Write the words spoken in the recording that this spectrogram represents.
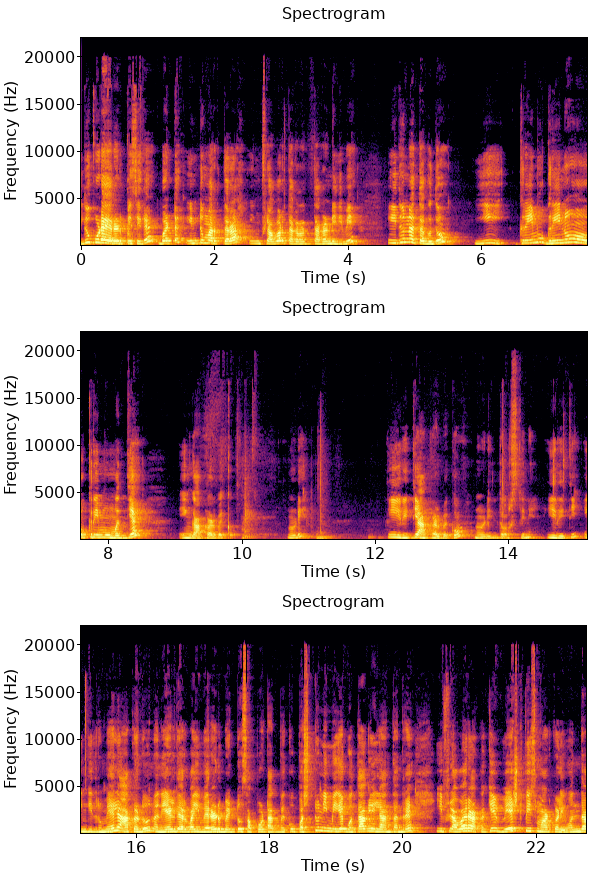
ಇದು ಕೂಡ ಎರಡು ಪೀಸ್ ಇದೆ ಬಟ್ ಇಂಟು ಮಾರ್ಕ್ ಥರ ಹಿಂಗೆ ಫ್ಲವರ್ ತಗ ತಗೊಂಡಿದ್ದೀವಿ ಇದನ್ನು ತೆಗೆದು ಈ ಕ್ರೀಮು ಗ್ರೀನು ಕ್ರೀಮು ಮಧ್ಯ ಹಿಂಗೆ ಹಾಕ್ಕೊಳ್ಬೇಕು ನೋಡಿ. ಈ ರೀತಿ ಹಾಕೊಳ್ಬೇಕು ನೋಡಿ, ತೋರಿಸ್ತೀನಿ. ಈ ರೀತಿ. ಹಿಂಗಿದ್ರ ಮೇಲೆ ಹಾಕೊಂಡು ನಾನು ಹೇಳಿದೆ ಅಲ್ವಾ, ಇವೆರಡು ಬೆಟ್ಟು ಸಪೋರ್ಟ್ ಆಗಬೇಕು. ಫಸ್ಟು ನಿಮಗೆ ಗೊತ್ತಾಗಲಿಲ್ಲ ಅಂತಂದರೆ, ಈ ಫ್ಲವರ್ ಹಾಕೋಕ್ಕೆ ವೇಸ್ಟ್ ಪೀಸ್ ಮಾಡ್ಕೊಳ್ಳಿ. ಒಂದು,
